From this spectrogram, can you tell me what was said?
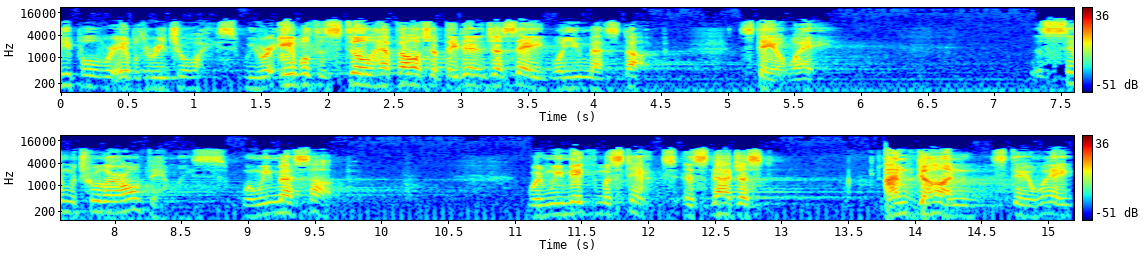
people were able to rejoice. We were able to still have fellowship. They didn't just say, well, you messed up. Stay away. It's the same with true with our own families. When we mess up, when we make mistakes, it's not just, I'm done, stay away.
